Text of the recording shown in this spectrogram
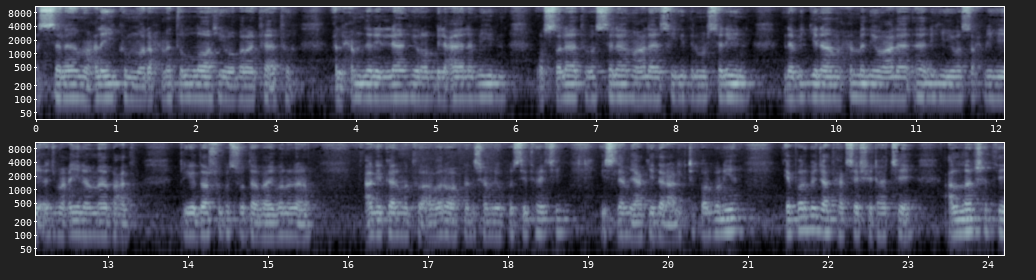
السلام عليكم ورحمة الله وبركاته الحمد لله رب العالمين والصلاة والسلام على سيد المرسلين نبينا محمد وعلى آله وصحبه أجمعين ما بعد প্রিয় দর্শক শ্রোতা ভাই বোনেরা আগেকার মতো আবারও আপনাদের সামনে উপস্থিত হয়েছি ইসলামী আকিদার আরেকটি পর্ব নিয়ে এ পর্বে যা থাকছে সেটা হচ্ছে আল্লাহর সাথে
